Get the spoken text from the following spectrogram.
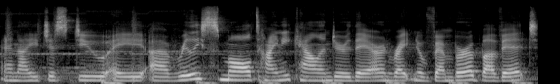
And I just do a, a really small, tiny calendar there and write November above it.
